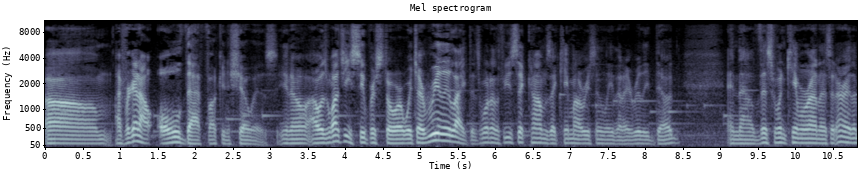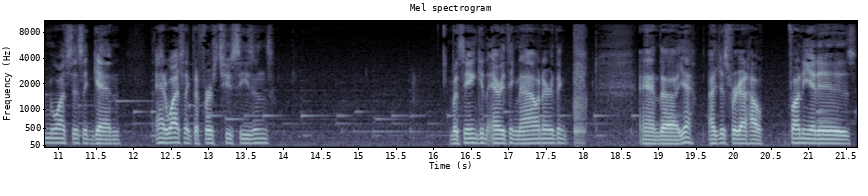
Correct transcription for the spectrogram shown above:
Um, I forget how old that fucking show is. You know, I was watching Superstore, which I really liked. It's one of the few sitcoms that came out recently that I really dug. And now this one came around and I said, all right, let me watch this again. I had watched like the first two seasons. But seeing everything now and everything, and uh, yeah, I just forgot how funny it is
